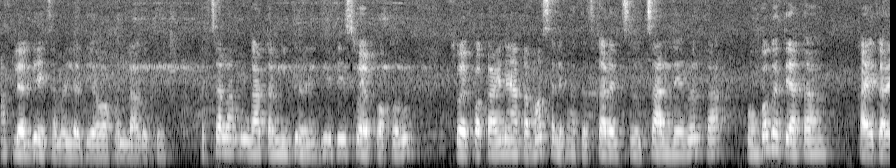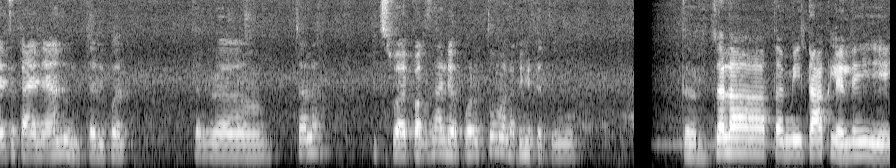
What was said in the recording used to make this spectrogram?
आपल्याला घ्यायचं म्हणलं द्यावा पण लागतोय. तर चला मग आता मी घरी घेते स्वयंपाक करून. स्वयंपाक काय नाही आता मसाले भातच करायचं आहे बरं का. पण बघते आता काय करायचं काय नाही अजून तरी पण. तर चला स्वयंपाक झाल्यावर परत तुम्हाला भेटते मी. तर चला आता मी टाकलेलं आहे.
